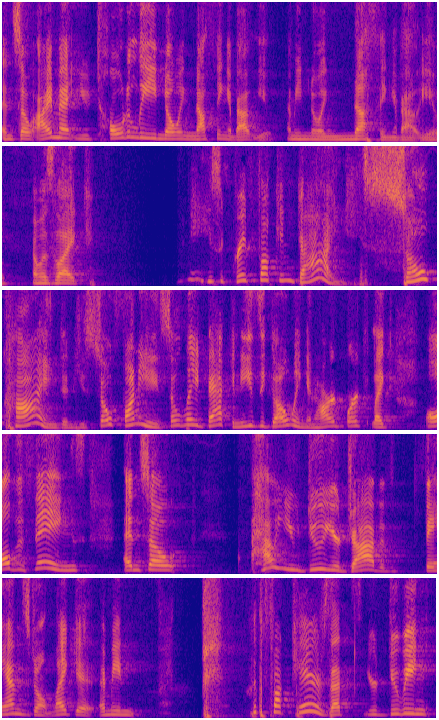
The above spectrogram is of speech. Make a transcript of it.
And so I met you totally knowing nothing about you. I mean, knowing nothing about you. I was like, he's a great fucking guy. He's so kind and he's so funny. He's so laid back and easygoing and hard work, like all the things. And so, how you do your job if fans don't like it, I mean, who the fuck cares? That's you're doing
